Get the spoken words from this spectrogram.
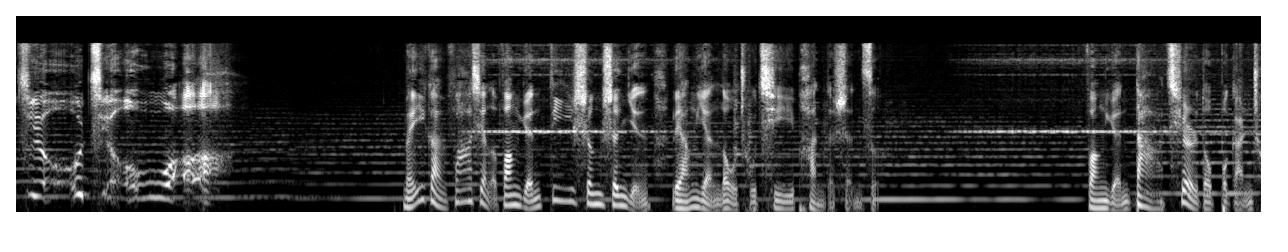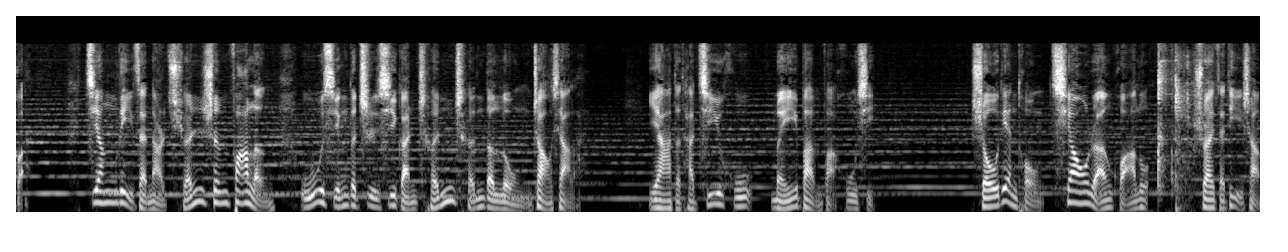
救救我！梅干发现了方圆，低声呻吟，两眼露出期盼的神色。方圆大气儿都不敢喘，僵立在那儿，全身发冷，无形的窒息感沉沉的笼罩下来，压得他几乎没办法呼吸。手电筒悄然滑落，摔在地上，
